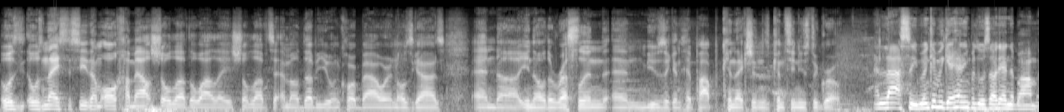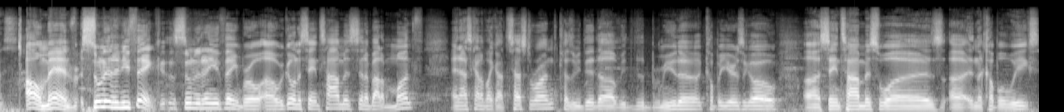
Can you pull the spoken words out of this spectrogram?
it was it was nice to see them all come out, show love to Wale, show love to MLW and Court Bauer and those guys, and uh, you know the wrestling and music and hip hop continues to grow. And lastly, when can we get Hennypalooza out there in the Bahamas? Oh man, sooner than you think. Sooner than you think, bro. Uh, we're going to St. Thomas in about a month, and that's kind of like our test run because we did uh, we did the Bermuda a couple years ago. Uh, St. Thomas was uh, in a couple of weeks.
